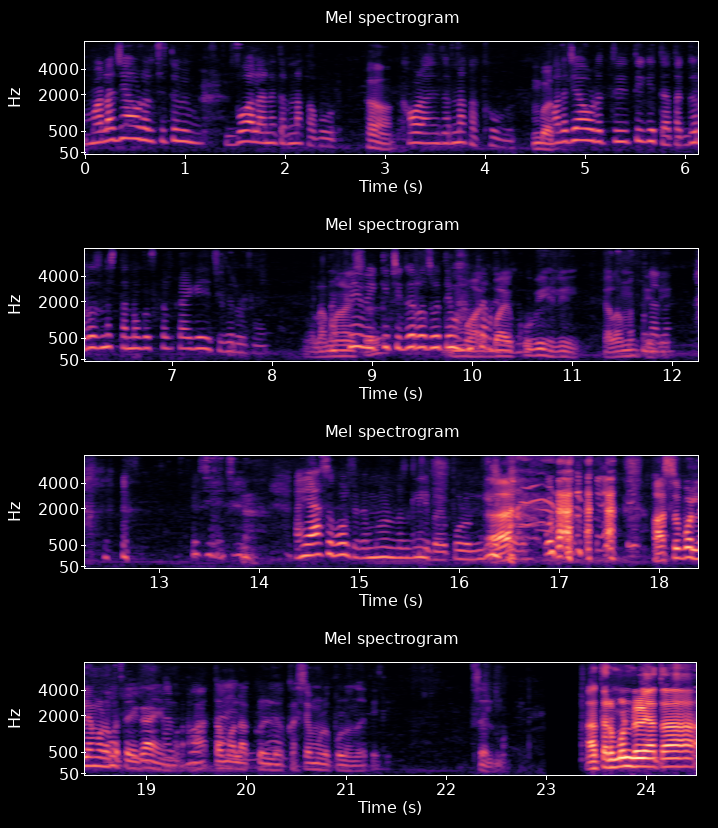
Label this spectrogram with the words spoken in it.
मला जे आवडेल ते तुम्ही बोला नाही तर नका बोल. हा. खवळा नाही तर नका खवळ. बर. मला जे आवडत ते ते घेते. आता गरज नसताना उगाच काय घ्यायची गरज आहे मला म्हणायचं फेविकीची गरज होती म्हणून माय करायचं. बायको बिहली त्याला म्हणते ती. हे असं बोलते म्हणूनच गेली बाई पळून गेली बाई. असं बोलल्यामुळे होतंय काय मग? आता मला कळलं हा. कशामुळे पळून जाते ती. चल मग. आता मंडळी आता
